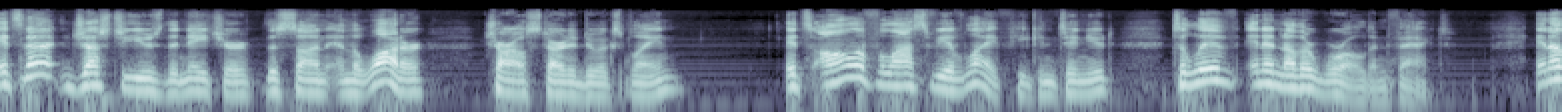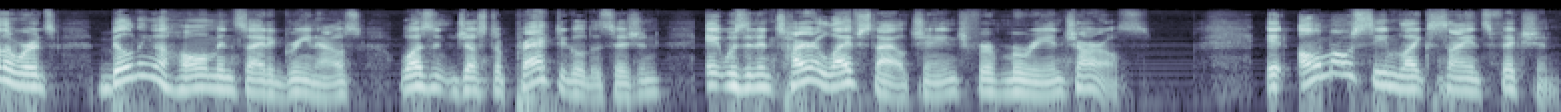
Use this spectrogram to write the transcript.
It's not just to use the nature the sun and the water Charles started to explain. It's all a philosophy of life he continued to live in another world in fact. In other words building a home inside a greenhouse wasn't just a practical decision It was an entire lifestyle change for Marie and Charles It almost seemed like science fiction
